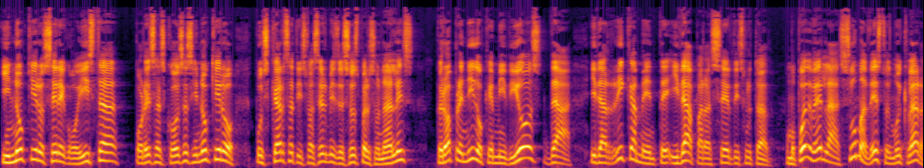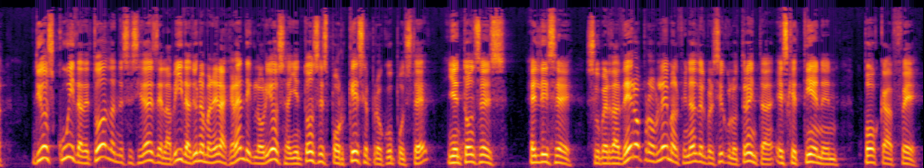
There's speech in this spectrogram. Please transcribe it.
y no quiero ser egoísta por esas cosas y no quiero buscar satisfacer mis deseos personales, pero he aprendido que mi Dios da y da ricamente y da para ser disfrutado. Como puede ver, la suma de esto es muy clara. Dios cuida de todas las necesidades de la vida de una manera grande y gloriosa y entonces, ¿por qué se preocupa usted? Y entonces, él dice, su verdadero problema al final del versículo 30 es que tienen poca fe.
